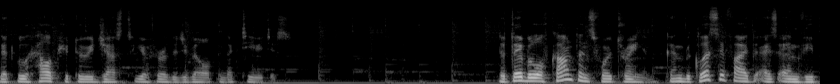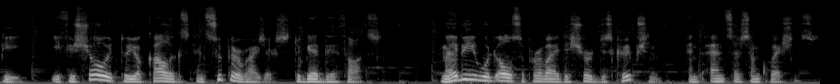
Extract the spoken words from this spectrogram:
that will help you to adjust your further development activities. The table of contents for training can be classified as MVP if you show it to your colleagues and supervisors to get their thoughts. Maybe you would also provide a short description and answer some questions.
